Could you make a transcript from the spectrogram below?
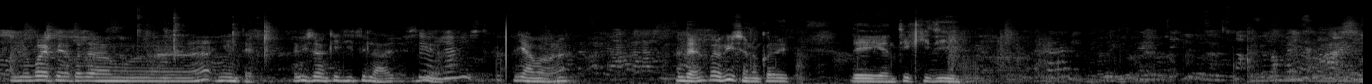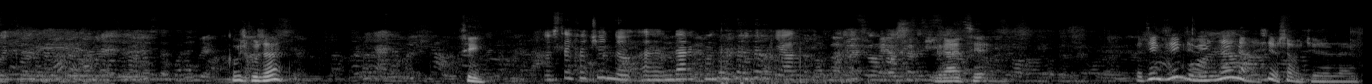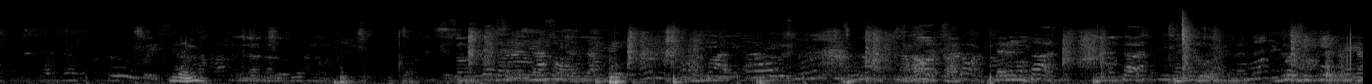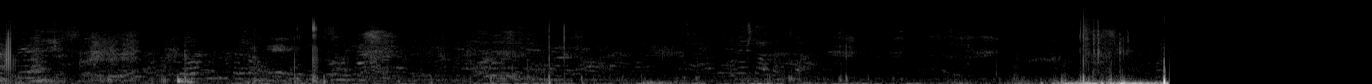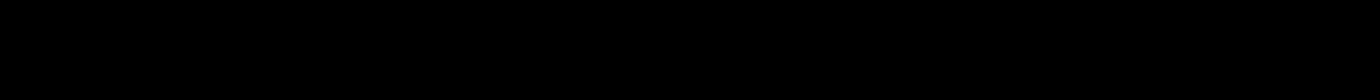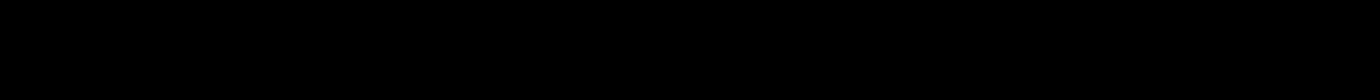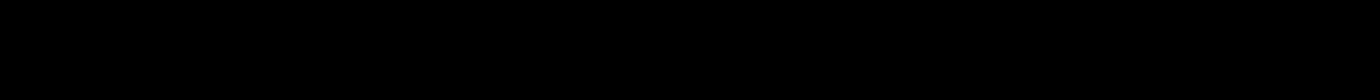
Ah, non vuoi appena cosa... Uh, niente, hai visto anche i GT là? Sì, ho già visto. Andiamo ora. Allora. Andiamo, però qui sono ancora dei, dei antichi di... Come scusa? Sì, Lo stai facendo eh, andare contro tutti i piatti. Grazie. Senti, senti, no, no, sì, lo so, c'è il...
